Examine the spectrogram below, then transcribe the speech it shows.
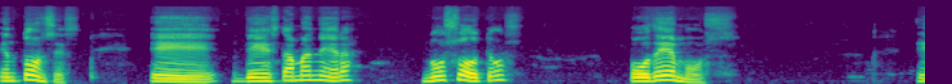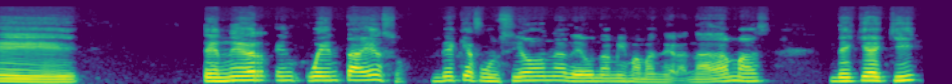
Entonces, eh, de esta manera, nosotros podemos eh, tener en cuenta eso, de que funciona de una misma manera. Nada más de que aquí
